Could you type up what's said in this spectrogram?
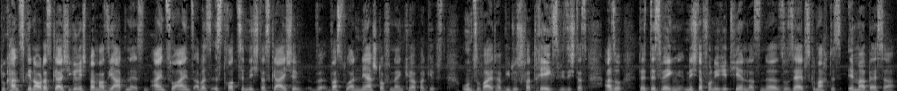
du kannst genau das gleiche Gericht beim Asiaten essen, eins zu eins, aber es ist trotzdem nicht das gleiche, was du an Nährstoffen deinen Körper gibst und so weiter, wie du es verträgst, wie sich das, also deswegen nicht davon irritieren lassen, ne? so selbstgemacht ist immer besser,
